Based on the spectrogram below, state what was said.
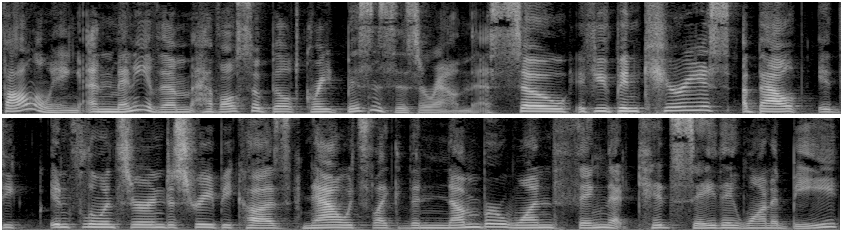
following. And many of them have also built great businesses around this. So if you've been curious about the influencer industry because now it's like the number one thing that kids say they want to be.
